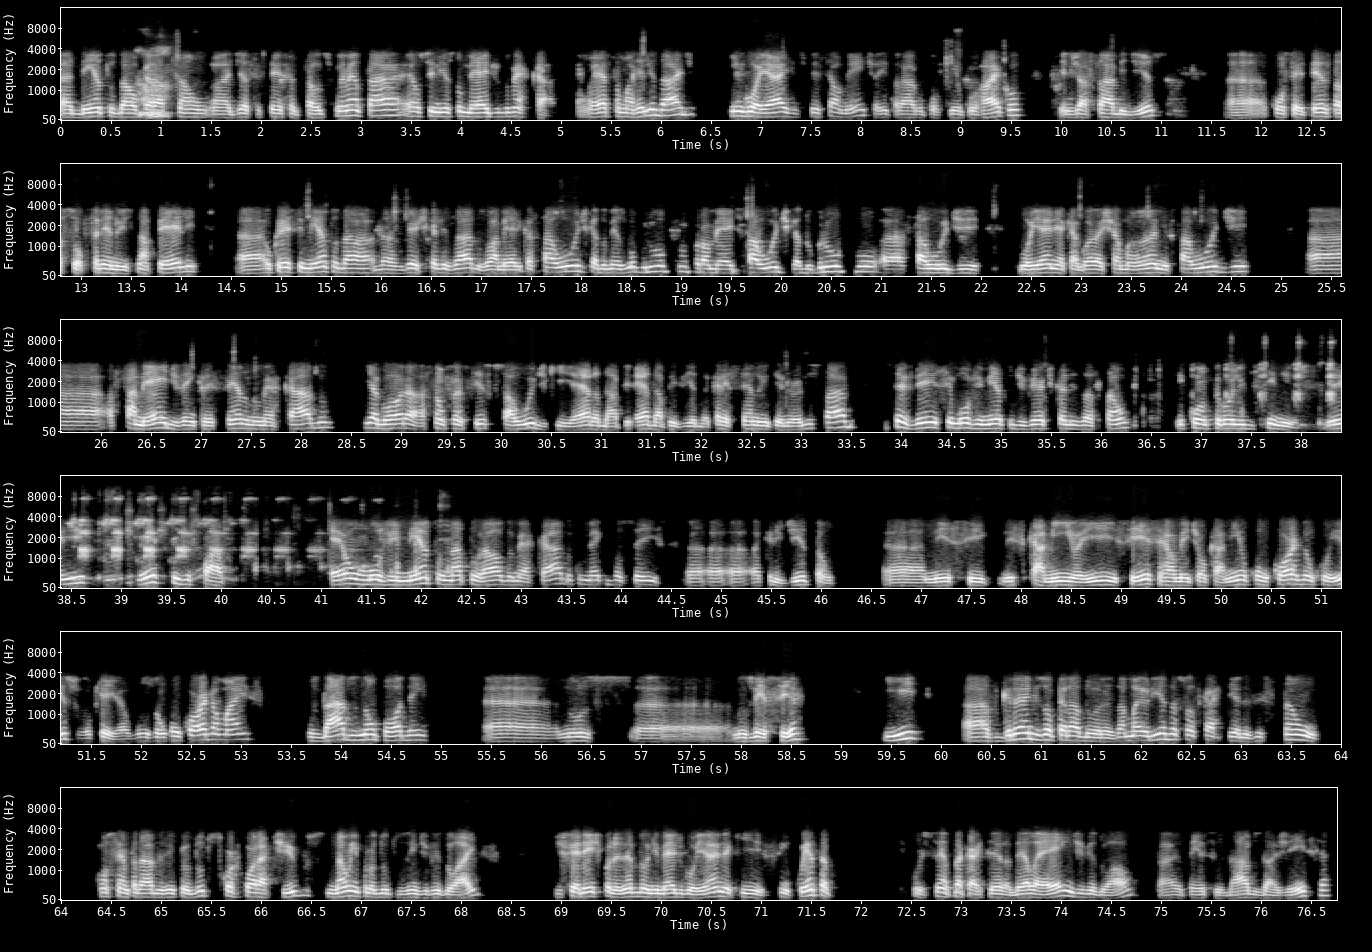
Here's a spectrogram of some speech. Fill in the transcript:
é, dentro da operação é, de assistência de saúde suplementar, é o sinistro médio do mercado. Então, essa é uma realidade. Em Goiás, especialmente, aí trago um pouquinho para o Raico, ele já sabe disso, uh, com certeza está sofrendo isso na pele. Uh, o crescimento da, das verticalizadas, o América Saúde, que é do mesmo grupo, Promed Saúde, que é do grupo, a Saúde Goiânia, que agora chama AME Saúde, a, SAMED vem crescendo no mercado, e agora a São Francisco Saúde, que era da, é da Pivida, crescendo no interior do estado, você vê esse movimento de verticalização e controle de sinistro. E aí, esse, de é um movimento natural do mercado. Como é que vocês uh, uh, acreditam uh, nesse, nesse caminho aí? Se esse realmente é um caminho, concordam com isso? Ok, alguns não concordam, mas os dados não podem nos, nos vencer. E as grandes operadoras, a maioria das suas carteiras estão concentradas em produtos corporativos, não em produtos individuais. Diferente, por exemplo, da Unimed Goiânia, que 50% da carteira dela é individual, tá? Eu tenho esses dados da agência.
